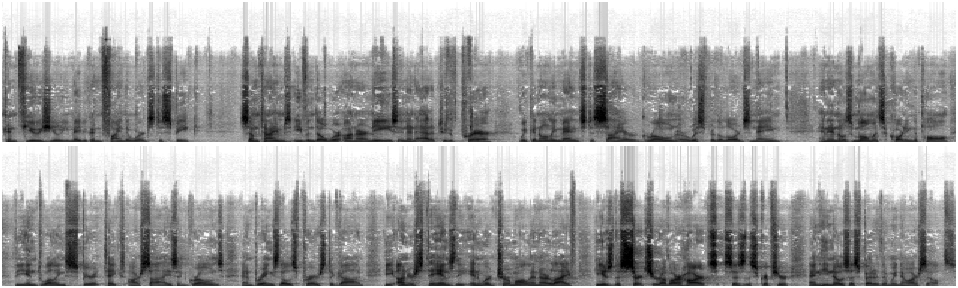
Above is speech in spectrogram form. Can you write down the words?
confuse you. You maybe couldn't find the words to speak. Sometimes, even though we're on our knees in an attitude of prayer, we can only manage to sigh or groan or whisper the Lord's name. And in those moments, according to Paul, the indwelling Spirit takes our sighs and groans and brings those prayers to God. He understands the inward turmoil in our life. He is the searcher of our hearts, says the Scripture, and He knows us better than we know ourselves.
